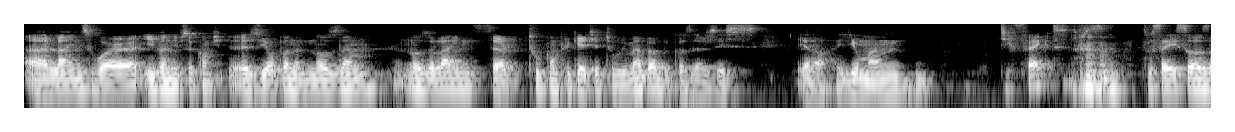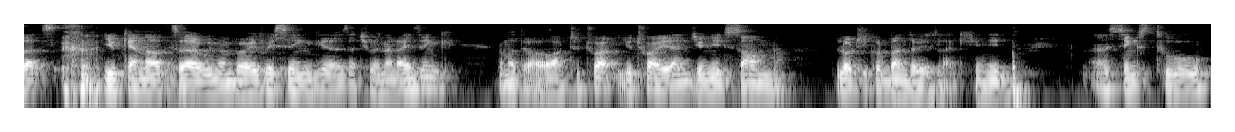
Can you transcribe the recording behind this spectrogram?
uh, lines where even if the uh, the opponent knows them, knows the lines, they're too complicated to remember because there's this, you know, human defect to, to say so that you cannot uh, remember everything uh, that you're analyzing, no matter how hard to try you try, and you need some logical boundaries. Like you need uh, things to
